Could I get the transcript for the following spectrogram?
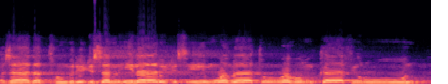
فزادتهم رجسا إلى رجسهم وماتوا وهم كافرون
